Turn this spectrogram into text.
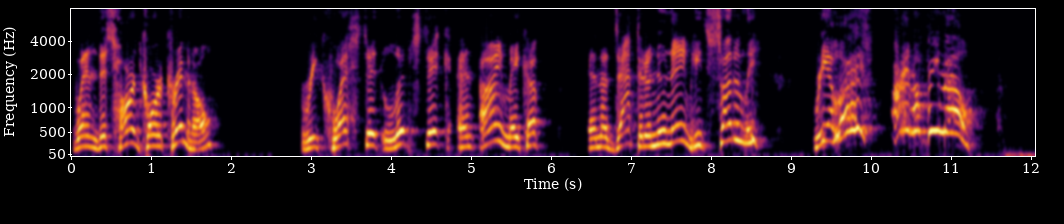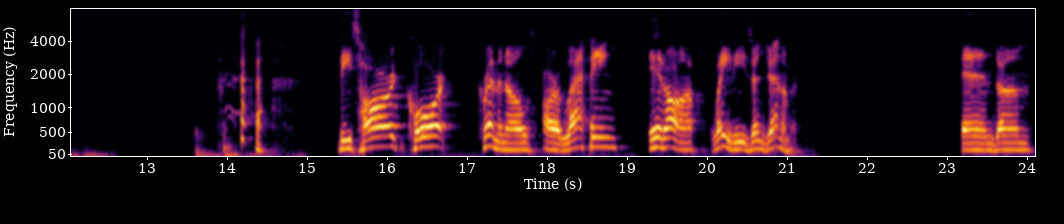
when this hardcore criminal requested lipstick and eye makeup and adapted a new name. He suddenly realized I'm a female. These hardcore criminals are laughing it off, ladies and gentlemen. And um,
